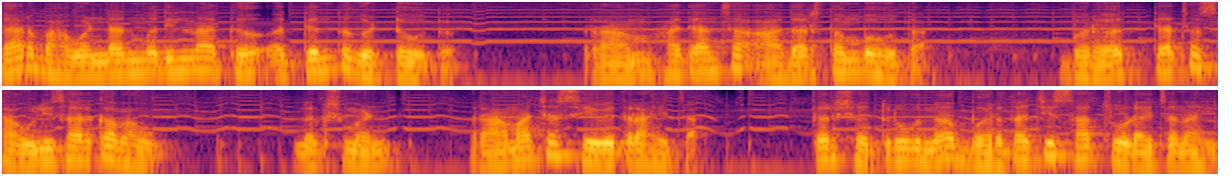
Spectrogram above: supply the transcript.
चार भावंडांमधील नातं अत्यंत घट्ट होतं. राम हा त्यांचा आधारस्तंभ होता. भरत त्याचा सावलीसारखा भाऊ. लक्ष्मण रामाच्या सेवेत राहायचा. तर शत्रुघ्न भरताची साथ सोडायचा नाही.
